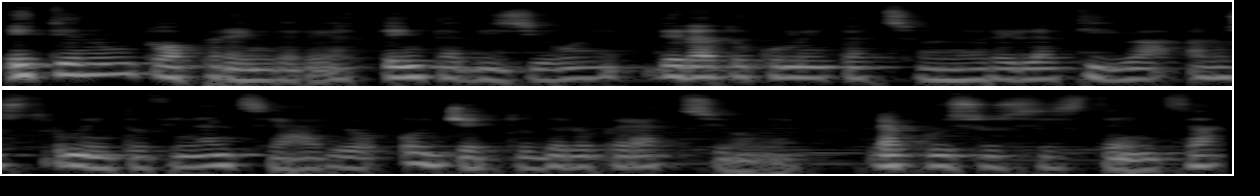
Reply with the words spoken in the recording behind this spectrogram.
è tenuto a prendere attenta visione della documentazione relativa allo strumento finanziario oggetto dell'operazione, la cui sussistenza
